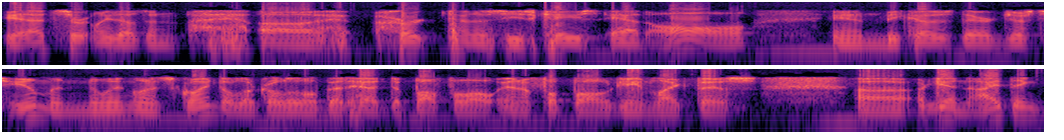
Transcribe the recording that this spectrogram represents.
Yeah, that certainly doesn't uh, hurt Tennessee's case at all. And because they're just human, New England is going to look a little bit ahead to Buffalo in a football game like this. Uh, again, I think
